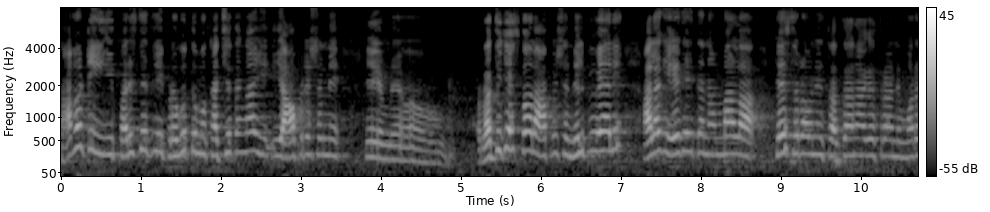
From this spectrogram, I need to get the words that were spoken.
కాబట్టి ఈ పరిస్థితిని ప్రభుత్వం ఖచ్చితంగా ఈ- ఈ ఆపరేషన్ని రద్దు చేసుకోవాలి ఆపరేషన్ నిలిపివేయాలి. అలాగే ఏదైతే నమ్మాల కేశవరావుని సత్యనాగేశ్వరాన్ని మరో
